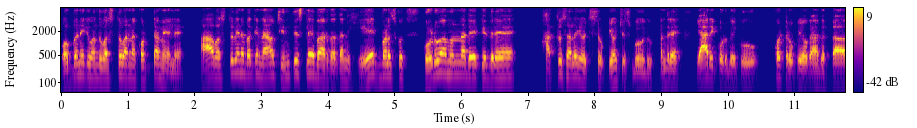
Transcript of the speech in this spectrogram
ಒಬ್ಬನಿಗೆ ಒಂದು ವಸ್ತುವನ್ನ ಕೊಟ್ಟ ಮೇಲೆ ಆ ವಸ್ತುವಿನ ಬಗ್ಗೆ ನಾವು ಚಿಂತಿಸ್ಲೇಬಾರ್ದು. ಅದನ್ನ ಹೇಗ್ ಬಳಸ್ಕೊ, ಕೊಡುವ ಮುನ್ನ ಬೇಕಿದ್ರೆ ಹತ್ತು ಸಲ ಯೋಚಿಸು ಯೋಚಿಸಬಹುದು ಅಂದ್ರೆ ಯಾರಿಗೆ ಕೊಡ್ಬೇಕು? ಕೊಟ್ರೆ ಉಪಯೋಗ ಆಗತ್ತಾ?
